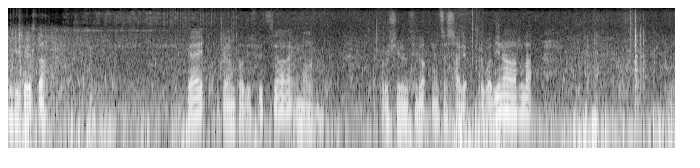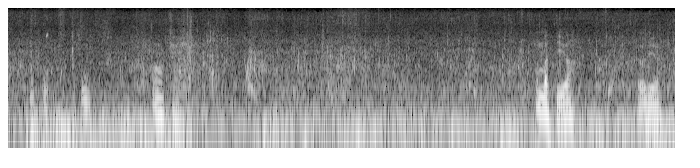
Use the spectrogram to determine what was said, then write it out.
Anche questa. Ok c'è un po' di frizione in modo far uscire il filo necessario per guadinarla. Ok. Combattiva Oh you.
